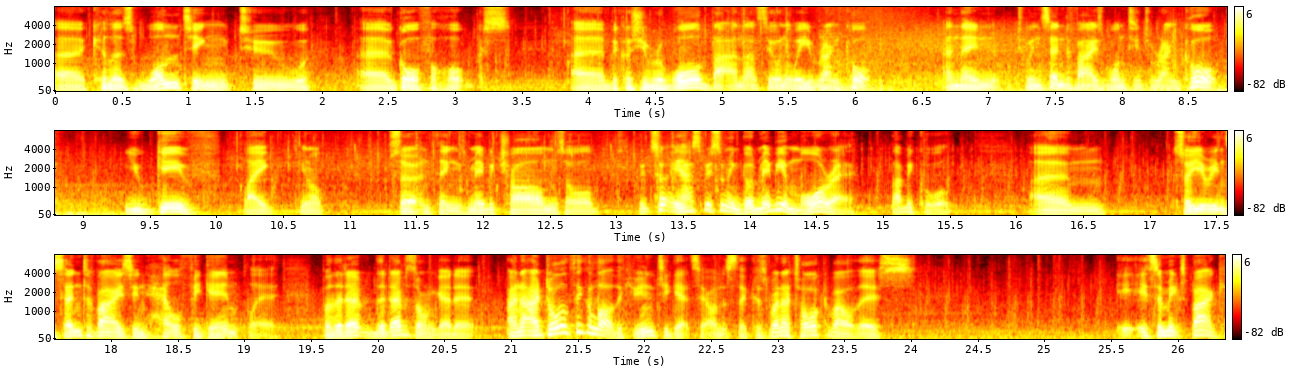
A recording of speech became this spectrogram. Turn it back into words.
uh, killers wanting to uh, go for hooks. Uh, because you reward that, and that's the only way you rank up. And then to incentivize wanting to rank up, you give, like, you know, certain things. Maybe charms or... It has to be something good. Maybe a mori. That'd be cool. Um, so you're incentivizing healthy gameplay. But the, dev the devs don't get it. And I don't think a lot of the community gets it, honestly. Because when I talk about this, it, it's a mixed bag.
